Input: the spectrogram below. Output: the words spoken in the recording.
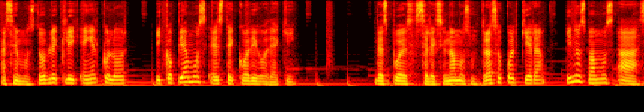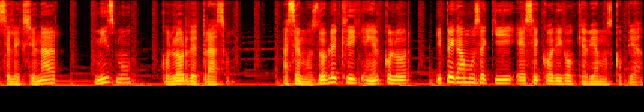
hacemos doble clic en el color y copiamos este código de aquí. Después seleccionamos un trazo cualquiera y nos vamos a seleccionar mismo color de trazo. Hacemos doble clic en el color y pegamos aquí ese código que habíamos copiado.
